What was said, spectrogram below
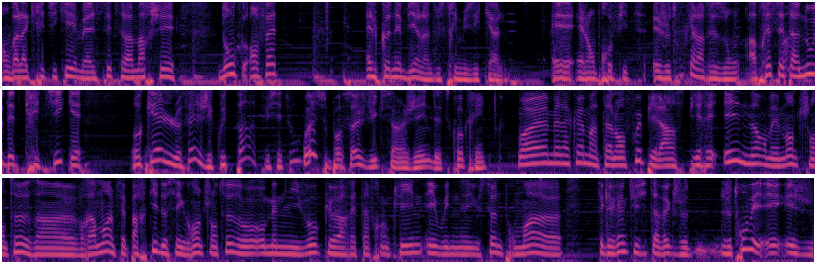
On va la critiquer, mais elle sait que ça va marcher. Donc en fait, elle connaît bien l'industrie musicale et elle en profite. Et je trouve qu'elle a raison. Après, c'est à nous d'être critiques et ok, elle le fait, j'écoute pas, puis c'est tout. Ouais, c'est pour ça que je dis que c'est un génie de l'escroquerie. Ouais, mais elle a quand même un talent fou et puis elle a inspiré énormément de chanteuses. Hein. Euh, Vraiment, elle fait partie de ces grandes chanteuses au, au même niveau que Aretha Franklin et Whitney Houston. Pour moi, euh, c'est quelqu'un que tu cites avec, je, je trouve, et, et- et je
